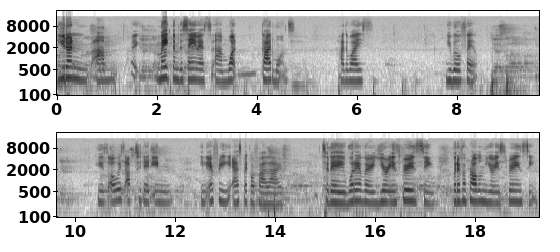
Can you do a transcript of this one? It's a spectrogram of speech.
you don't um, make them the same as um, what God wants. Otherwise, you will fail. He is always up to date in in every aspect of our life. Today, whatever you're experiencing, whatever problem you're experiencing,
